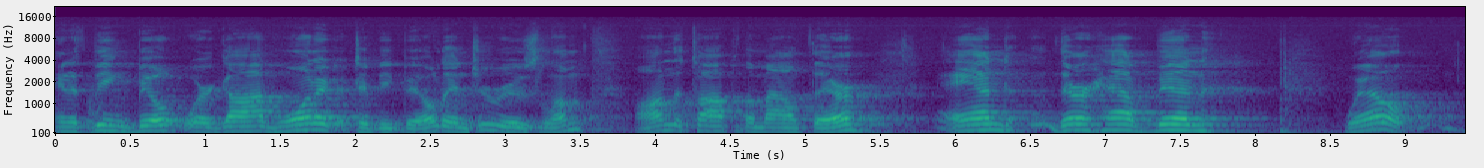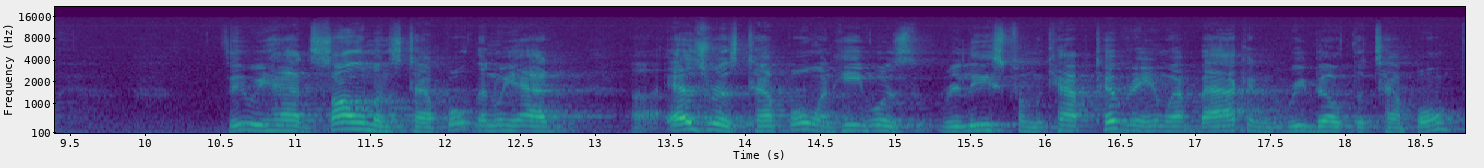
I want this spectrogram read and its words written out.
and it's being built where God wanted it to be built in Jerusalem, on the top of the mount there. And there have been, well, see, we had Solomon's temple, then we had uh, Ezra's temple when he was released from captivity and went back and rebuilt the temple.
